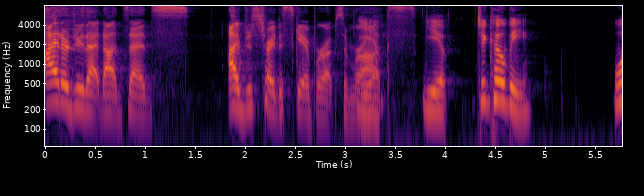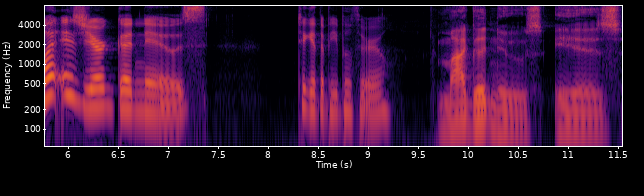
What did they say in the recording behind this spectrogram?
i don't do that nonsense i'm just trying to scamper up some rocks Yep. Yep. Jacoby, what is your good news to get the people through? My good news is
